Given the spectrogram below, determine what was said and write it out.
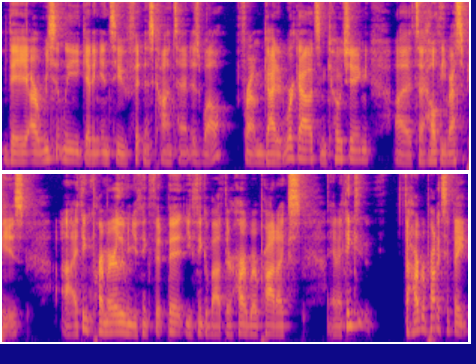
They are recently getting into fitness content as well from guided workouts and coaching uh, to healthy recipes. Uh, I think primarily when you think Fitbit, you think about their hardware products. And I think the hardware products that they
